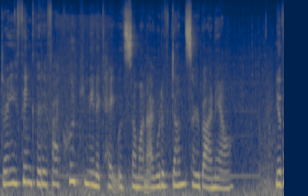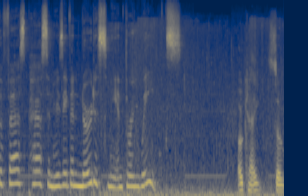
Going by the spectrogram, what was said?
Don't you think that if I could communicate with someone, I would have done so by now? You're the first person who's even noticed me in three weeks. Okay, so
